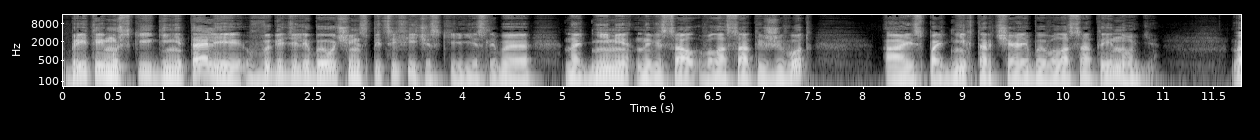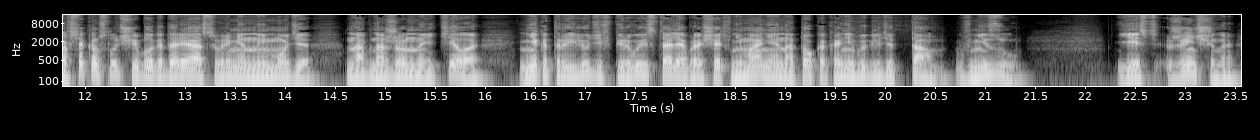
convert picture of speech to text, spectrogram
Бритые мужские гениталии выглядели бы очень специфически, если бы над ними нависал волосатый живот – а из-под них торчали бы волосатые ноги. Во всяком случае, благодаря современной моде на обнаженное тело, некоторые люди впервые стали обращать внимание на то, как они выглядят там, внизу. Есть женщины,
